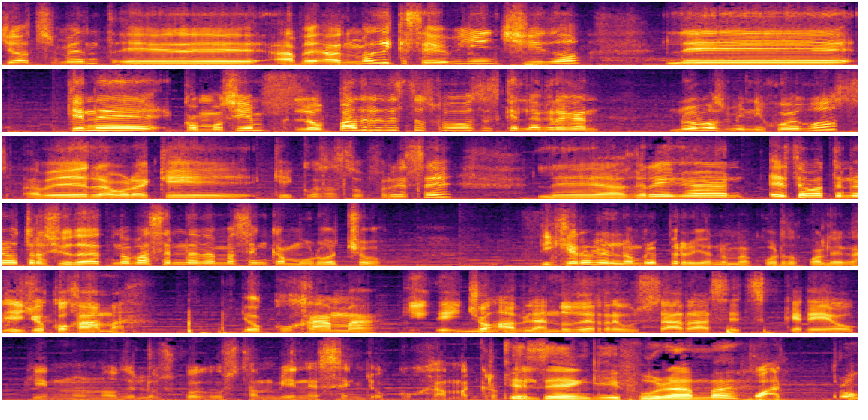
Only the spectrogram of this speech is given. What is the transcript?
Judgment, eh, además de que se ve bien chido, le tiene, como siempre, lo padre de estos juegos es que le agregan nuevos minijuegos. A ver ahora qué, qué cosas ofrece. Le agregan, este va a tener otra ciudad, no va a ser nada más en Kamurocho. Dijeron el nombre, pero yo no me acuerdo cuál era. Yokohama. Yokohama. de hecho, mm. hablando de rehusar assets, creo que en uno de los juegos también es en Yokohama. Creo que, que en Gifurama. ¿Cuatro?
